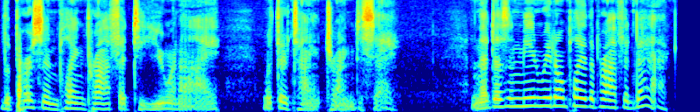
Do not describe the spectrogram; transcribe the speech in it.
the person playing prophet to you and I what they're trying to say. And that doesn't mean we don't play the prophet back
